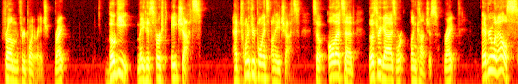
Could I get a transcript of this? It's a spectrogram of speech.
from three point range, right? Bogey made his first eight shots, had 23 points on eight shots. So, all that said, those three guys were unconscious, right? Everyone else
